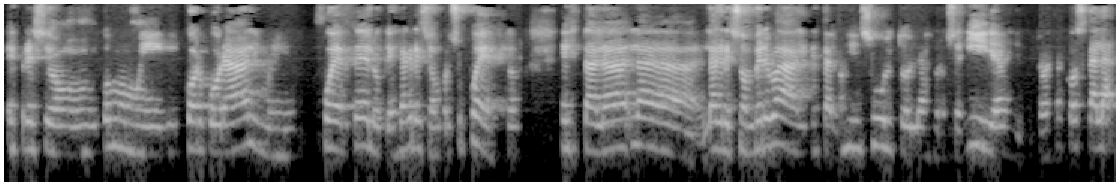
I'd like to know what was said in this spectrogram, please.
expresión como muy corporal y muy fuerte de lo que es la agresión, por supuesto. Está la, la, agresión verbal, que están los insultos, las groserías y todas estas cosas. Está la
